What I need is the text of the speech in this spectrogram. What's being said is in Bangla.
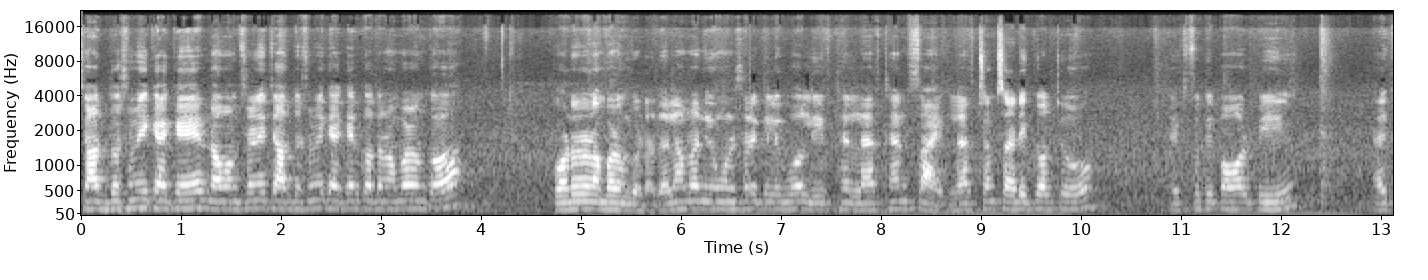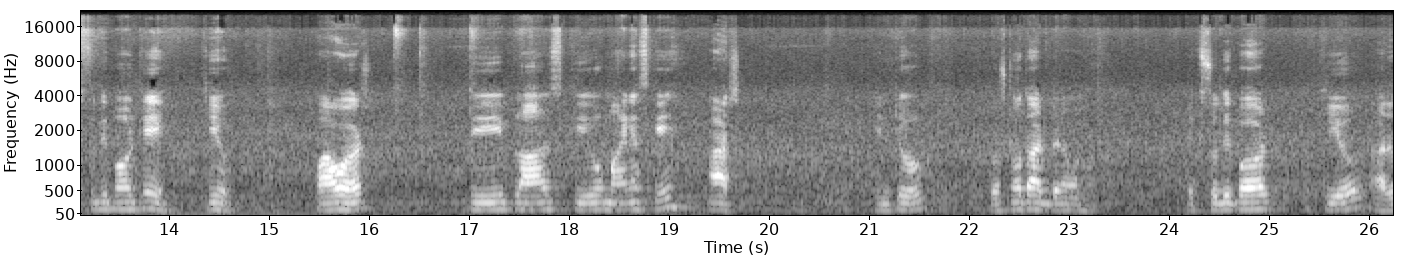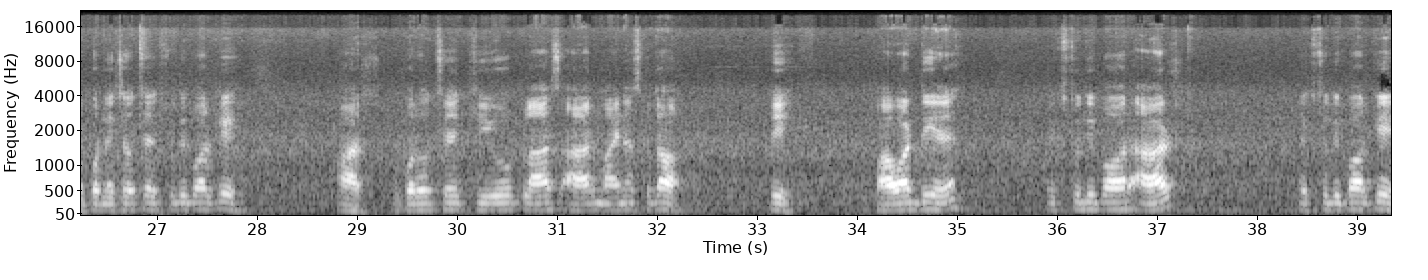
চার দশমিক একের নবম শ্রেণি, চার দশমিক একের কত নম্বর অঙ্ক? পনেরো নম্বর অঙ্কটা। তাহলে আমরা নিয়ম অনুসারে কি লিখব? Left hand left hand side left hand side equal to X to the power P X to the power K Q power P plus Q minus কি আর ইন্টু প্রশ্ন তো আসবে না মনে হয়। X to the power Q আর উপর নিচে হচ্ছে এক্স টু দি পাওয়ার কে আর উপর হচ্ছে কিউ প্লাস আর মাইনাস কত পি পাওয়ার দিয়ে X to the power R X to the power K?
